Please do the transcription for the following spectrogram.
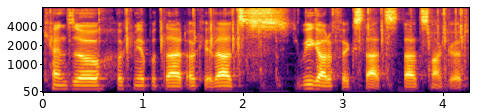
Kenzo hooked me up with that. Okay, that's we gotta fix that. That's not good.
